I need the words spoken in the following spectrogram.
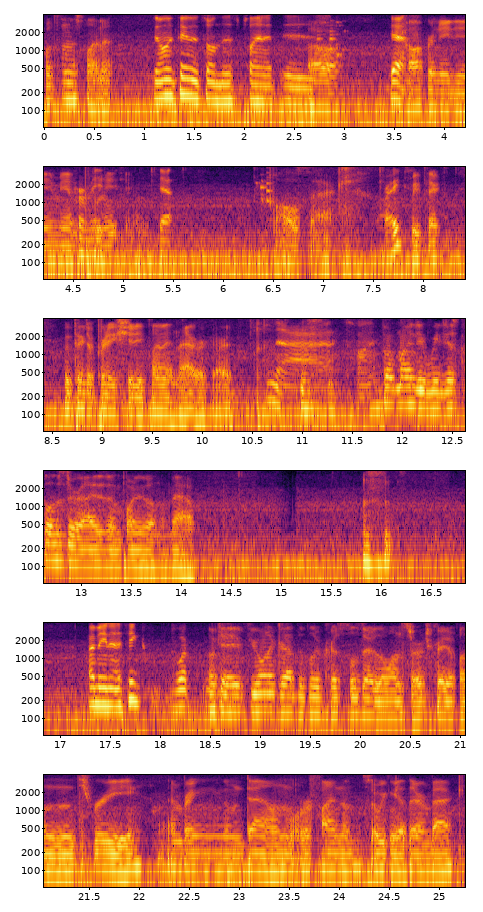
What's on this planet? The only thing that's on this planet is Oh, yeah, copper, neodymium, and Prometheus. promethium. yeah, Ballsack. right. We picked we picked a pretty shitty planet in that regard. Nah, that's fine. But mind you, we just closed our eyes and pointed on the map. I mean, I think what Okay, if you want to grab the blue crystals out of the one storage crate up on three and bring them down, we'll refine them so we can get there and back.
